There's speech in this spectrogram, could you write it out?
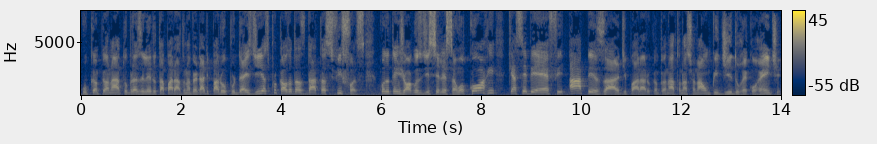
o Campeonato Brasileiro está parado. Na verdade, parou por 10 dias por causa das datas FIFAs, quando tem jogos de seleção. Ocorre que a CBF, apesar de parar o Campeonato Nacional, um pedido recorrente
